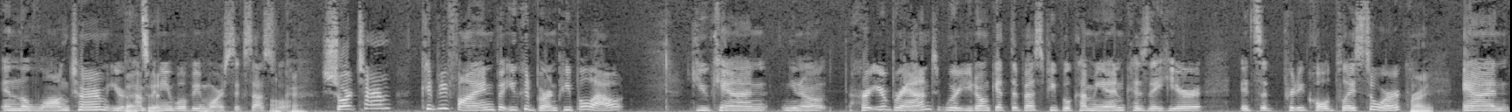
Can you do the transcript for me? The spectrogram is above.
in the long term, your That's company it. will be more successful. Okay. Short term could be fine, but you could burn people out. You can, you know, hurt your brand where you don't get the best people coming in because they hear it's a pretty cold place to work. Right. And,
